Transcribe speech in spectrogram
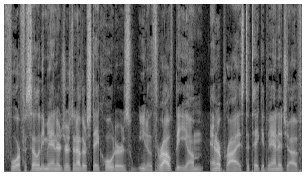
for facility managers and other stakeholders, you know, throughout the um, enterprise to take advantage of.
